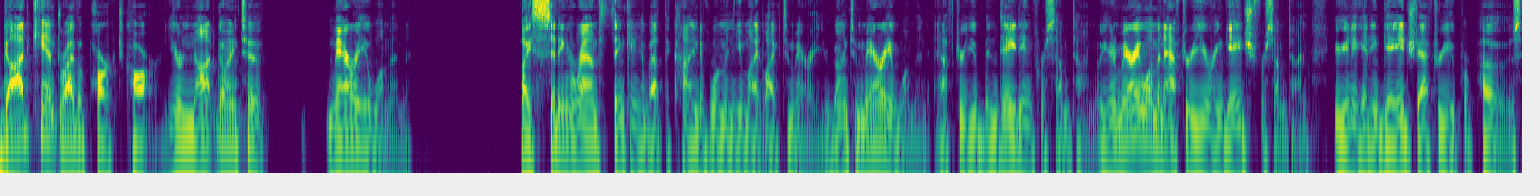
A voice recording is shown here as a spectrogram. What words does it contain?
God can't drive a parked car. You're not going to marry a woman by sitting around thinking about the kind of woman you might like to marry. You're going to marry a woman after you've been dating for some time. Or you're going to marry a woman after you're engaged for some time. You're going to get engaged after you propose.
